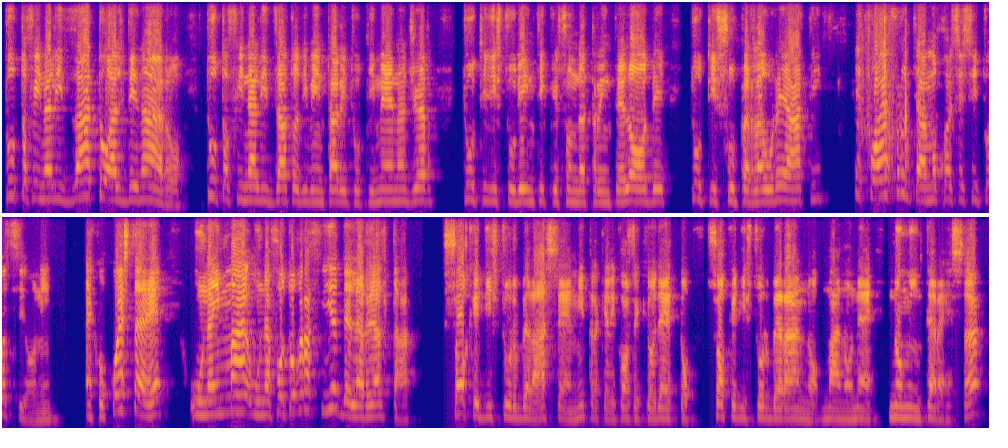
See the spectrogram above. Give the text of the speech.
tutto finalizzato al denaro, tutto finalizzato a diventare tutti manager, tutti gli studenti che sono da 30 lode, tutti super laureati e poi affrontiamo queste situazioni. Ecco, questa è una, imma- una fotografia della realtà. So che disturberà Sammy perché le cose che ho detto so che disturberanno, ma non, è, non mi interessa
